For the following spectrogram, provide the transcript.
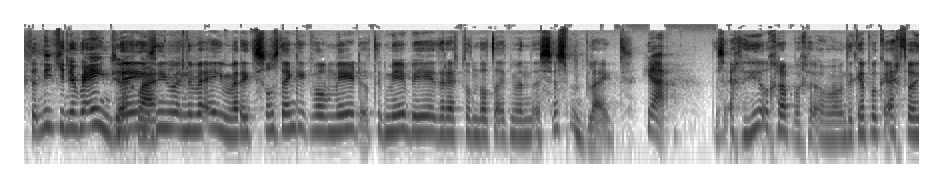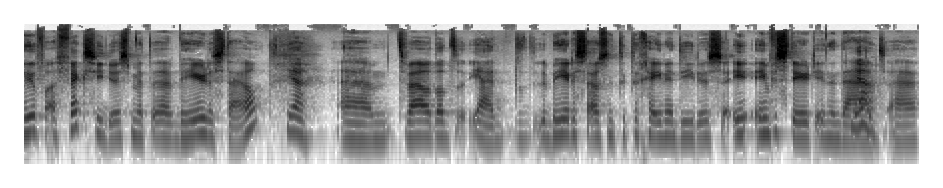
staat niet je nummer één, zeg nee, maar. Nee, is niet nummer één. Maar ik, soms denk ik wel meer dat ik meer beheerder heb dan dat uit mijn assessment blijkt. Ja. Dat is echt heel grappig. Want ik heb ook echt wel heel veel affectie dus met beheerderstijl. Ja. Um, terwijl dat, ja, de beheerder is natuurlijk degene die dus investeert inderdaad. Ja.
